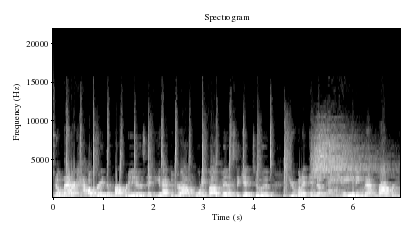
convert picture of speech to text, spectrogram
No matter how great the property is, if you have to drive 45 minutes to get to it, you're gonna end up hating that property.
